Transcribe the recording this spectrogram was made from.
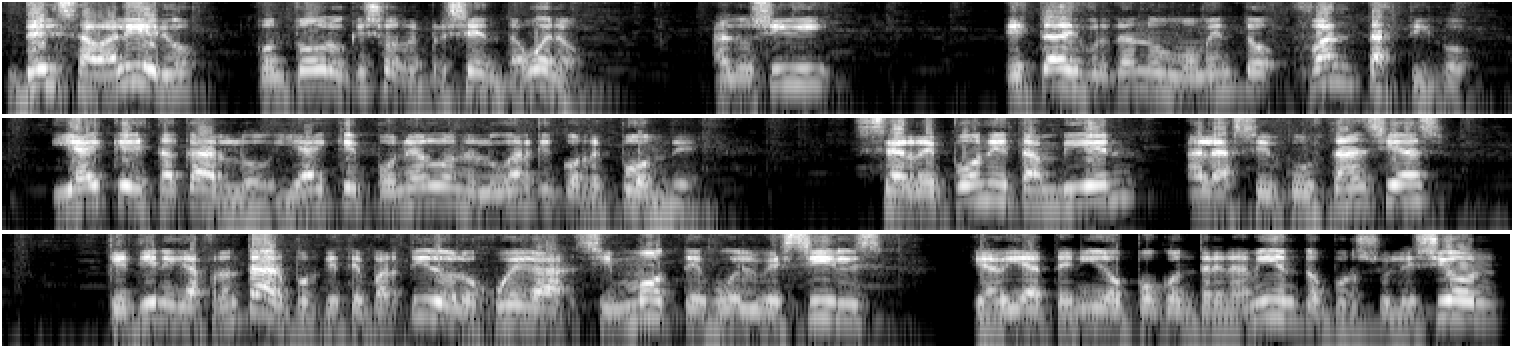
del Zabalero, con todo lo que eso representa. Bueno, Aldo Civi está disfrutando un momento fantástico y hay que destacarlo y hay que ponerlo en el lugar que corresponde. Se repone también a las circunstancias que tiene que afrontar, porque este partido lo juega sin motes, vuelve Sils, que había tenido poco entrenamiento por su lesión,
